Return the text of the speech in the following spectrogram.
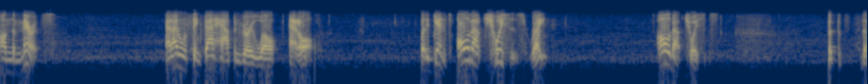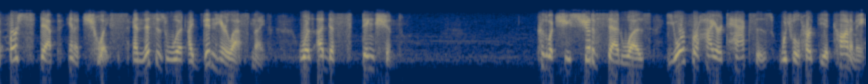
on the merits. And I don't think that happened very well at all. But again, it's all about choices, right? All about choices. But the the first step in a choice, and this is what I didn't hear last night, was a distinction. Because what she should have said was, You're for higher taxes, which will hurt the economy,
